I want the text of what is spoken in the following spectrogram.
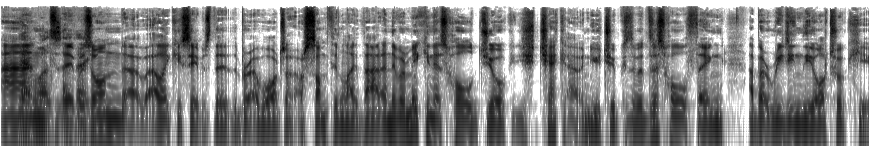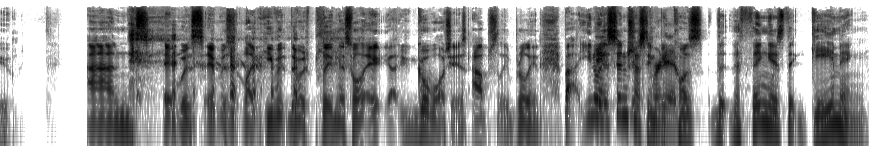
and yeah, it was, it was on, uh, like you say, it was the, the Brit Awards or, or something like that. And they were making this whole joke. You should check it out on YouTube because there was this whole thing about reading the auto cue. And it was it was like he was, they were playing this whole. It, go watch it; it's absolutely brilliant. But you know, it's, It's- it's interesting brilliant. because the the thing is that gaming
